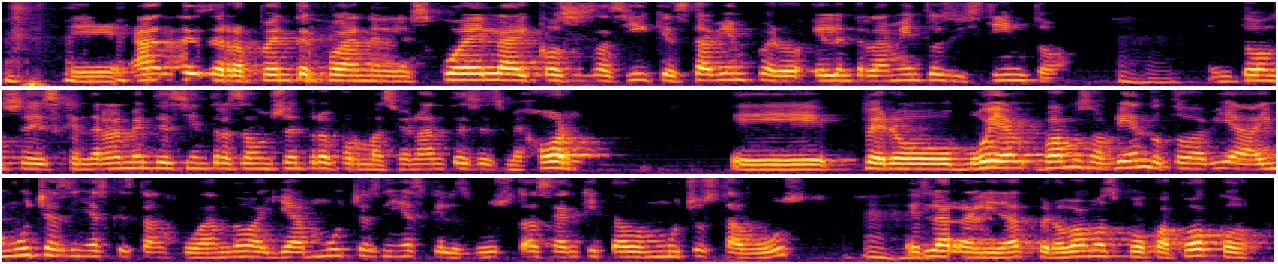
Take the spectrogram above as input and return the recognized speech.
Eh, antes de repente juegan en la escuela y cosas así, que está bien, pero el entrenamiento es distinto. Entonces, generalmente si entras a un centro de formación antes es mejor. Eh, pero voy vamos abriendo todavía. Hay muchas niñas que están jugando, hay ya muchas niñas que les gusta, se han quitado muchos tabús, es la realidad, pero vamos poco a poco.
